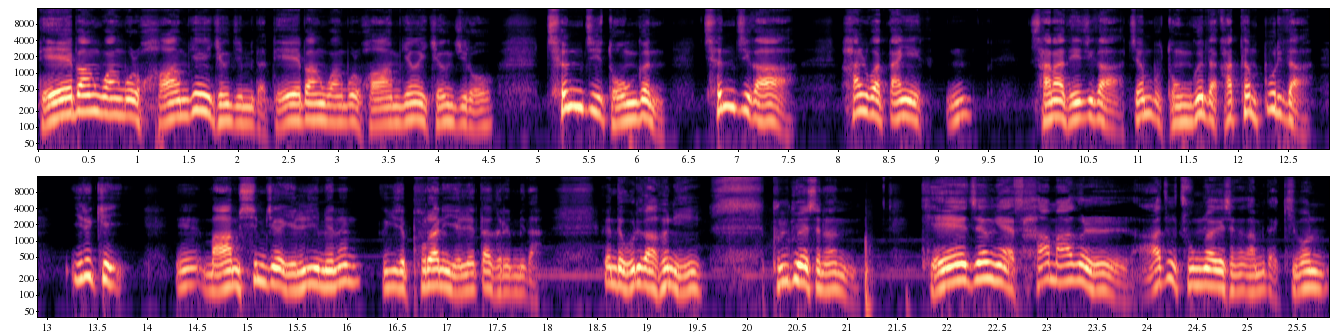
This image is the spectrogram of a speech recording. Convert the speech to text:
대방광불 화엄경의 경지입니다. 대방광불 화엄경의 경지로 천지 동근 천지가 하늘과 땅이 음? 산하 대지가 전부 동근이다 같은 뿌리다 이렇게 예? 마음 심지가 열리면은 그게 이제 불안이 열렸다 그럽니다. 그런데 우리가 흔히 불교에서는 개정의 사막을 아주 중요하게 생각합니다. 기본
